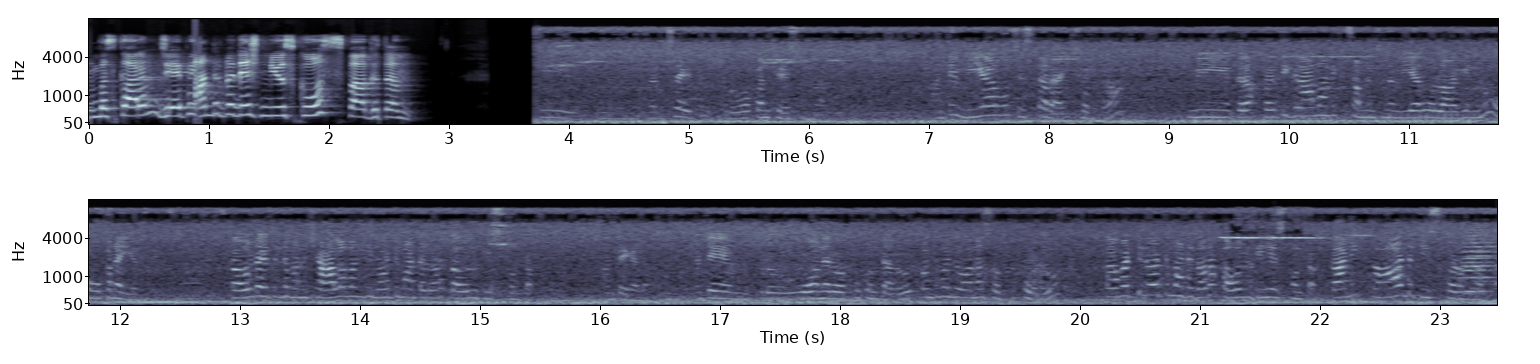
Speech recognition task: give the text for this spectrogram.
నమస్కారం. జేపీ ఆంధ్రప్రదేశ్ న్యూస్కు స్వాగతం. ఈ వెబ్సైట్ ఇప్పుడు ఓపెన్ చేస్తున్నారు. అంటే విఆర్ఓస్ ఇస్తారు యాక్చువల్గా మీ గ్రా ప్రతి గ్రామానికి సంబంధించిన విఆర్ఓ లాగిన్ ఓపెన్ అయ్యి ఉంది. కౌలు రైతుంటే మనం చాలా మంది నోటి మాట ద్వారా కౌలు తీసుకుంటాం. అంతే కదా. అంటే ఇప్పుడు ఓనర్ ఒప్పుకుంటారు. కొంతమంది ఓనర్స్ ఒప్పుకోరు. కాబట్టి నోటి మాట ద్వారా కౌలు తీసేసుకుంటాం. కానీ కార్డు తీసుకోవడం వల్ల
